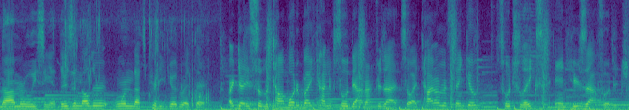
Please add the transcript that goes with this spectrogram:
No, I'm releasing it. There's another one that's pretty good right there. All right, guys, so the top water bite kind of slowed down after that. So I tied on a Senko, switched lakes, and here's that footage.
